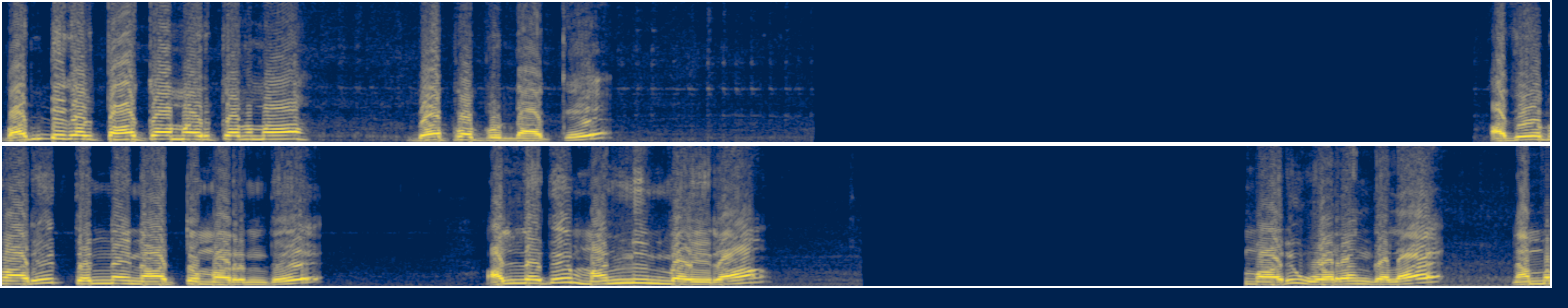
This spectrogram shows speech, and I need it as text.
வண்டுகள் தாக்காம இருக்கணுமா? வேப்ப புண்ணாக்கு அதே மாதிரி தென்னை நாட்டு மருந்து அல்லது மண்ணின் வைரம் மாதிரி உரங்களை நம்ம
